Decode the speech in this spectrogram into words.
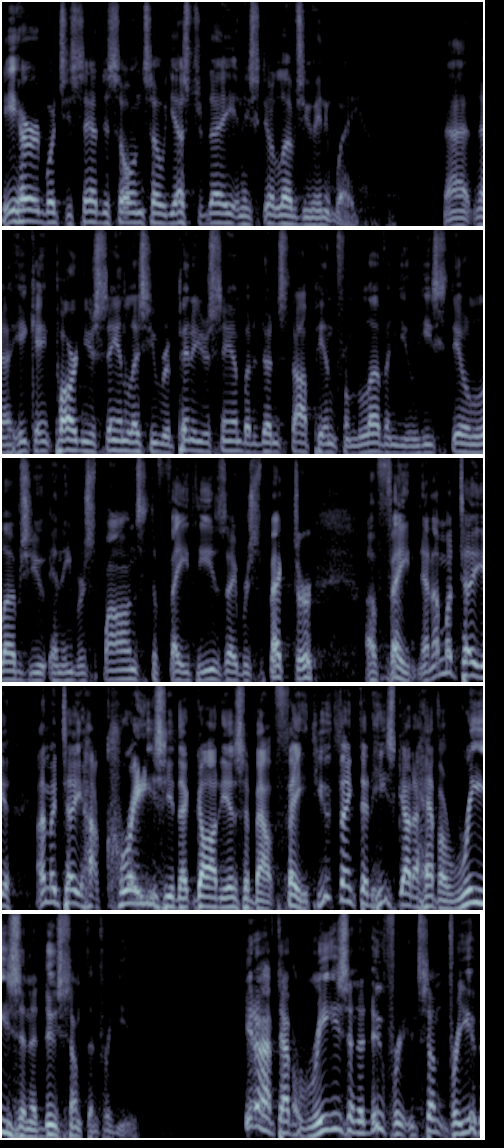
He heard what you said to so and so yesterday, and He still loves you anyway. Now, now, He can't pardon your sin unless you repent of your sin, but it doesn't stop Him from loving you. He still loves you, and He responds to faith. He is a respecter of faith. And I'm going to tell you, I'm going to tell you how crazy that God is about faith. You think that He's got to have a reason to do something for you. You don't have to have a reason to do for something for you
